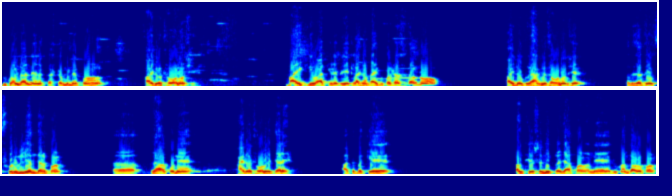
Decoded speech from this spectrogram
દુકાનદારને અને કસ્ટમરને પણ ફાયદો થવાનો છે. બાઇકની વાત કરીએ તો એક લાખના બાઇક ઉપર દસ હજારનો ફાયદો ગ્રાહકને થવાનો છે. સાથે સાથે ફોર વ્હીલની અંદર પણ ગ્રાહકોને ફાયદો થવાનો અત્યારે ત્યારે આ તબક્કે અંકલેશ્વરની પ્રજા પણ અને દુકાનદારો પણ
